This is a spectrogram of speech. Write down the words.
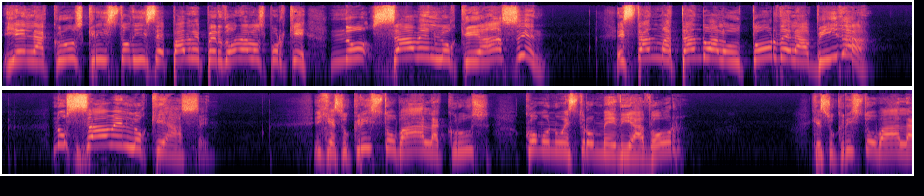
Y en la cruz Cristo dice, Padre, perdónalos porque no saben lo que hacen. Están matando al autor de la vida. No saben lo que hacen. Y Jesucristo va a la cruz como nuestro mediador. Jesucristo va a la,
